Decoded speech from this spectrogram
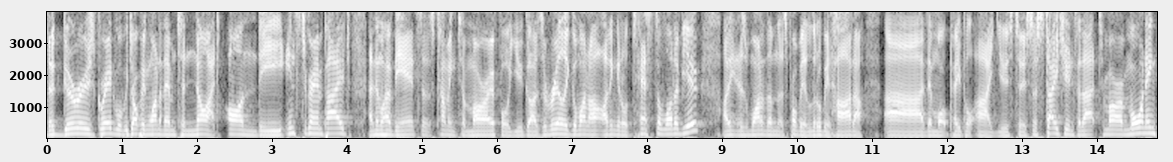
the Gurus grid. We'll be dropping one of them tonight on the Instagram page, and then we'll have the answers coming tomorrow for you guys. A really good one. I think it'll test a lot of you. I think there's one of them that's probably a little bit harder uh, than what people are used to. So stay tuned for that tomorrow morning.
